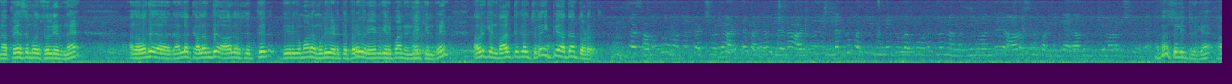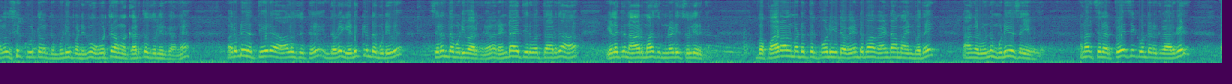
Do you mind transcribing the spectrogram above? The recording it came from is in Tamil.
நான் பேசும்போது சொல்லியிருந்தேன். அதாவது நல்லா கலந்து ஆலோசித்து தீர்க்கமான முடிவு எடுத்த பிறகு இவர் என்கிருப்பான்னு நினைக்கின்றேன். அவருக்கு என் வாழ்த்துக்கள் சொல்ல இப்பயும் அதான் தொடரும் சார் சமத்துவ மக்கள் கட்சியுடைய அடுத்த கட்டம் இல்லைன்னா அடுத்த இலக்கு பத்தி இன்னைக்கு உள்ள கூட்டத்தில் நாங்கள் நீங்க வந்து ஆலோசனை பண்ணீங்க ஏதாவது முக்கியமான விஷயம் அதான் சொல்லிட்டு இருக்கேன் ஆலோசனை கூட்டம் முடிவு பண்ணியிருக்கோம். ஒவ்வொருத்தரும் அவங்க கருத்தை சொல்லியிருக்காங்க. மறுபடியும் இதை தீர ஆலோசித்து இந்த தடவை எடுக்கின்ற முடிவு சிறந்த முடிவாக இருக்கணும். ஏன்னா ரெண்டாயிரத்தி இருபத்தாறு தான் இலக்கு ஆறு மாதத்துக்கு முன்னாடி சொல்லியிருக்கேன். இப்போ பாராளுமன்றத்தில் போட்டியிட வேண்டுமா வேண்டாமா என்பதை நாங்கள் இன்னும் முடிவு செய்யவில்லை. ஆனால் சிலர் பேசிக் கொண்டிருக்கிறார்கள்.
